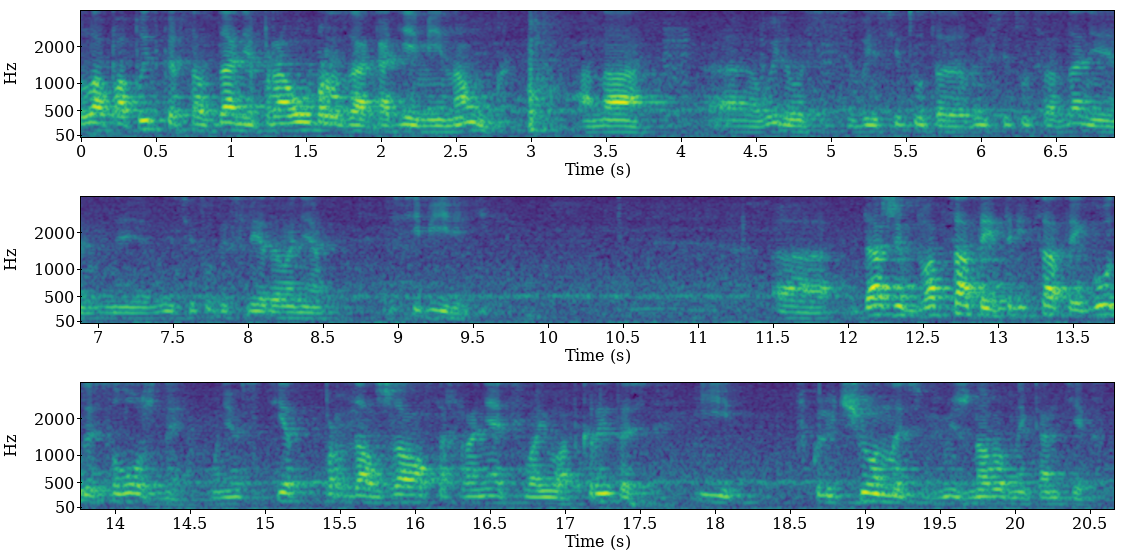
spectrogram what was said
была попытка создания прообраза Академии наук. Она э, вылилась в институт, в институт создания, в институт исследования Сибири. Э, даже в 20-е и 30-е годы сложные университет продолжал сохранять свою открытость и включенность в международный контекст.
